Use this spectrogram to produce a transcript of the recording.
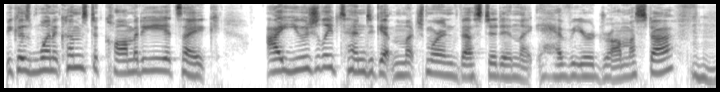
because when it comes to comedy, it's like I usually tend to get much more invested in like heavier drama stuff, mm-hmm.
